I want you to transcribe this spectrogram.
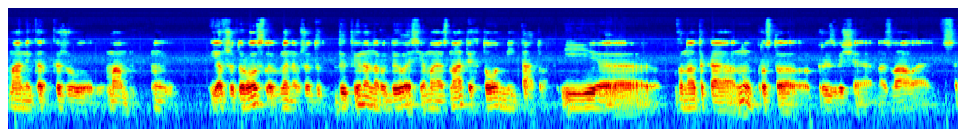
мамі кажу: мам, ну я вже дорослий, в мене вже дитина народилась, я маю знати, хто мій тато. І е, вона така, ну просто прізвище назвала все.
